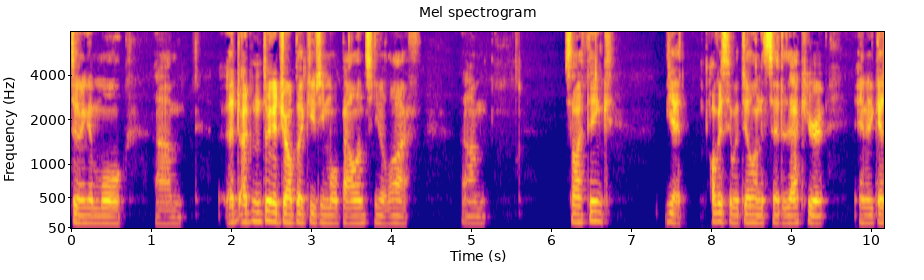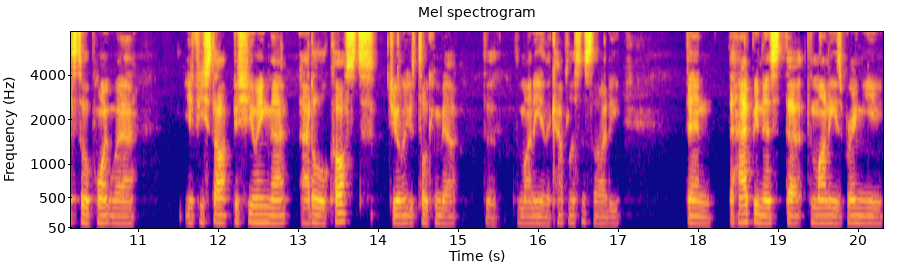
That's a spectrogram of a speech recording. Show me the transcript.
doing a more um, doing a job that gives you more balance in your life. Um, so i think yeah obviously what dylan has said is accurate and it gets to a point where if you start pursuing that at all costs julie is talking about the, the money in the capitalist society then the happiness that the money is bringing you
